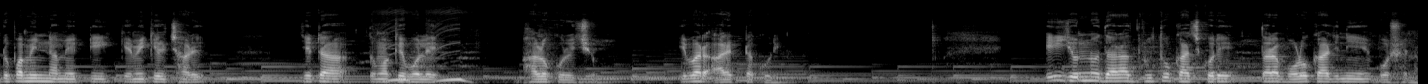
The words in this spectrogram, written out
ডোপামিন নামে একটি কেমিক্যাল ছাড়ে, যেটা তোমাকে বলে, ভালো করেছ, এবার আরেকটা করি। এই জন্য যারা দ্রুত কাজ করে, তারা বড় কাজ নিয়ে বসে না।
